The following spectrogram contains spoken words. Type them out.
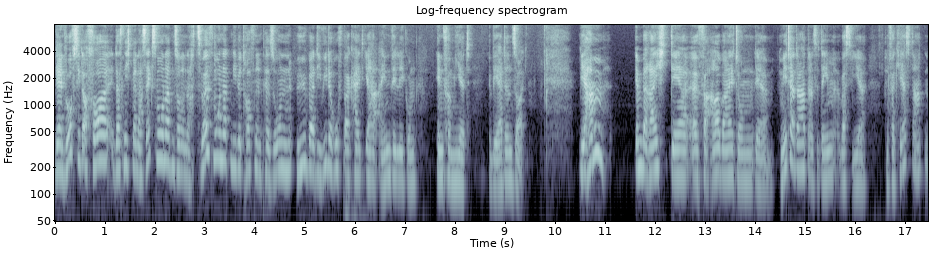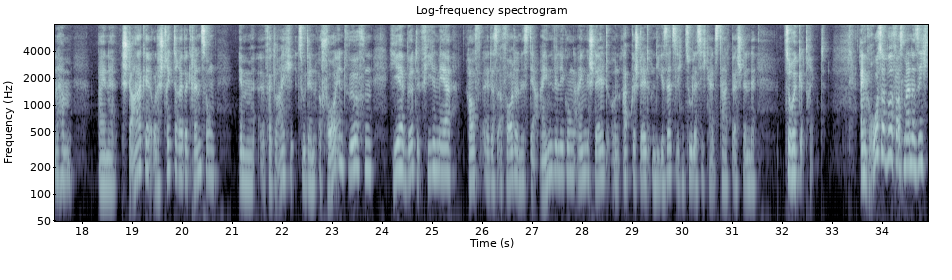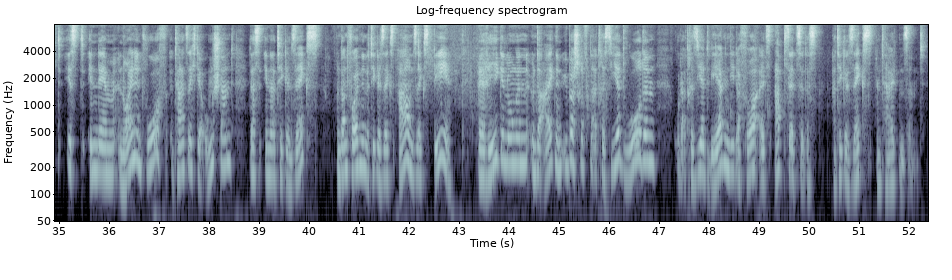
Der Entwurf sieht auch vor, dass nicht mehr nach sechs Monaten, sondern nach zwölf Monaten die betroffenen Personen über die Widerrufbarkeit ihrer Einwilligung informiert werden sollen. Wir haben im Bereich der äh, Verarbeitung der Metadaten, also dem, was wir an Verkehrsdaten haben, eine starke oder striktere Begrenzung im äh, Vergleich zu den Vorentwürfen. Hier wird vielmehr auf äh, das Erfordernis der Einwilligung eingestellt und abgestellt und die gesetzlichen Zulässigkeitstatbestände zurückgedrängt. Ein großer Wurf aus meiner Sicht ist in dem neuen Entwurf tatsächlich der Umstand, dass in Artikel 6 und dann folgenden Artikel 6a und 6b äh, Regelungen unter eigenen Überschriften adressiert wurden oder adressiert werden, die davor als Absätze des Artikel 6 enthalten sind.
